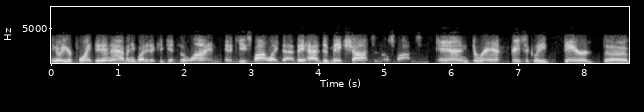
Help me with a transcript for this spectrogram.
you know, to your point, they didn't have anybody that could get to the line in a key spot like that. They had to make shots in those spots, and Durant basically dared the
